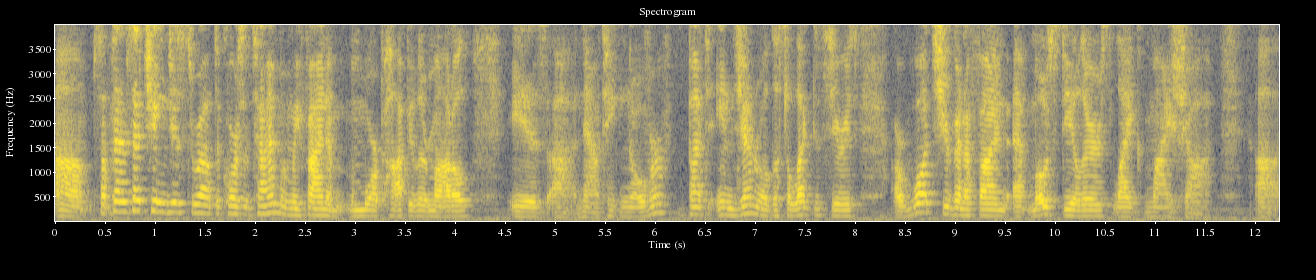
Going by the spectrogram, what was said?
Um, sometimes that changes throughout the course of time when we find a, more popular model is uh, now taking over. But in general, the selected series are what you're going to find at most dealers like my shop. Uh,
